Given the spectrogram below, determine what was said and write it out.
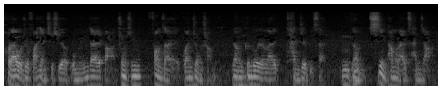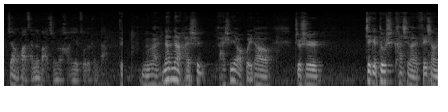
后来我就发现，其实我们应该把重心放在观众上面，让更多人来看这比赛，嗯，让吸引他们来参加，这样的话才能把整个行业做得更大。对，明白。那那还是还是要回到。就是这个都是看起来非常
